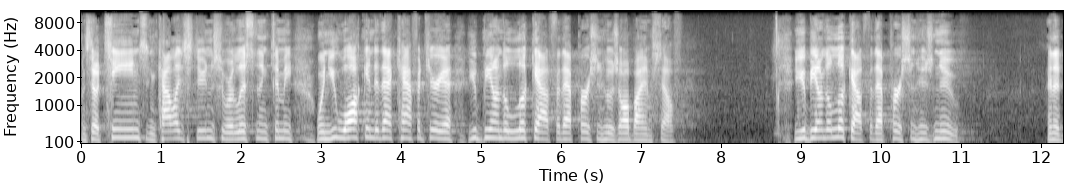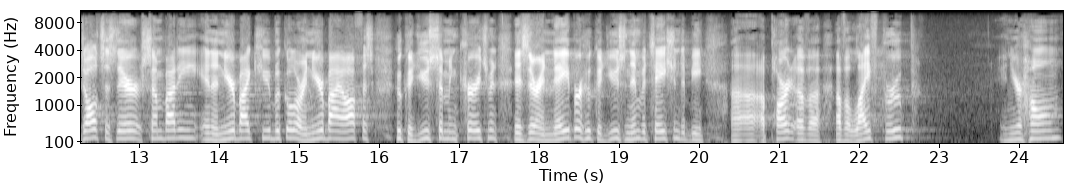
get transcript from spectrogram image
And so, teens and college students who are listening to me, when you walk into that cafeteria, you be on the lookout for that person who is all by himself. You be on the lookout for that person who's new. And adults, is there somebody in a nearby cubicle or a nearby office who could use some encouragement? Is there a neighbor who could use an invitation to be uh, a part of a, of a life group in your home?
